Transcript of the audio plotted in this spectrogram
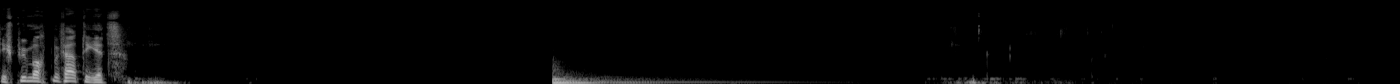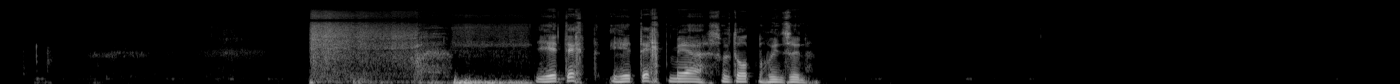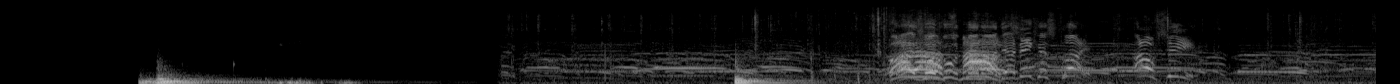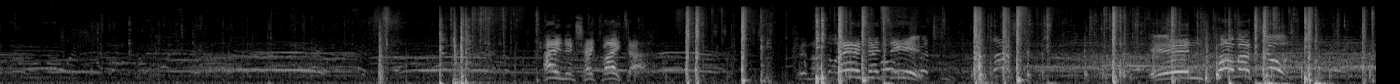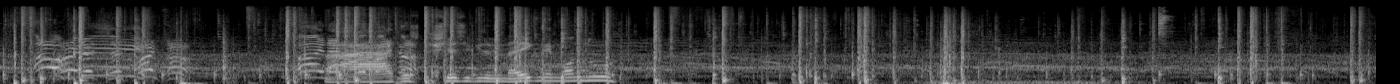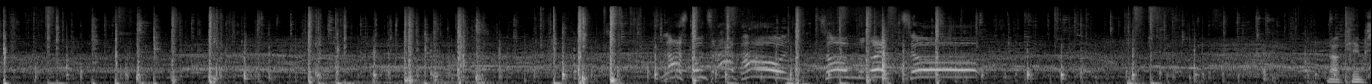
Das Spiel macht mich fertig jetzt. Ich hätte echt, ich hätte echt mehr Soldaten holen sollen. Keinen Schritt weiter! Treten Sie! In Formation. Auf sie! Weiter! Keinen Ah, Schritt weiter. schieße ich wieder den eigenen Mann nur.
